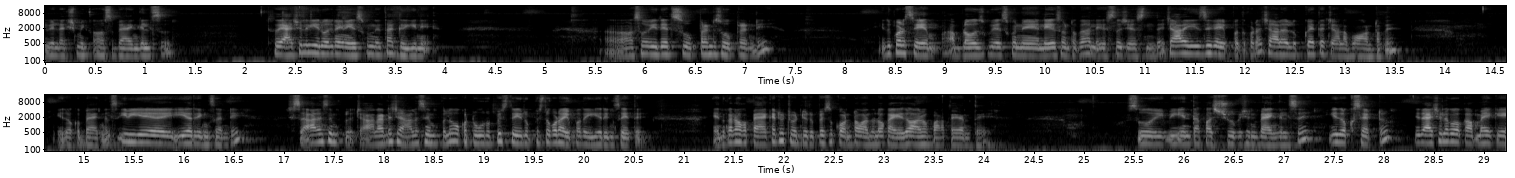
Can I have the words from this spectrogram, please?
ఇవి లక్ష్మీ కాస్ బ్యాంగిల్స్. సో యాక్చువల్గా ఈరోజు నేను వేసుకున్నది అయితే ఆ గ్రీనే. సో ఇదైతే సూపర్ అండి సూపర్ అండి. ఇది కూడా సేమ్ ఆ బ్లౌజ్కి వేసుకునే లేస్ ఉంటుందా లేస్తో చేసింది. చాలా ఈజీగా అయిపోతుంది కూడా చాలా లుక్ అయితే చాలా బాగుంటుంది. ఇది ఒక బ్యాంగిల్స్ ఇవి ఇయర్ రింగ్స్ అండి. చాలా సింపుల్ చాలా అంటే చాలా సింపుల్ ఒక టూ రూపీస్ త్రీ రూపీస్తో కూడా అయిపోతాయి ఇయర్ రింగ్స్ అయితే. ఎందుకంటే ఒక ప్యాకెట్ ట్వంటీ రూపీస్ కొంటాం అందులో ఒక ఐదో ఆరో పడతాయి అంతే. సో ఇవి ఇంత ఫస్ట్ చూపించిన బ్యాంగిల్స్. ఇది ఒక సెట్. ఇది యాక్చువల్గా ఒక అమ్మాయికి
